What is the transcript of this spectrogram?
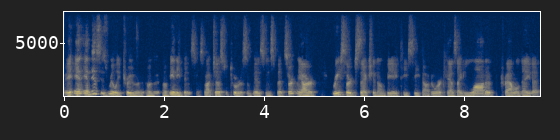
and, this is really true of, of, any business, not just a tourism business, but certainly our research section on vatc.org has a lot of travel data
